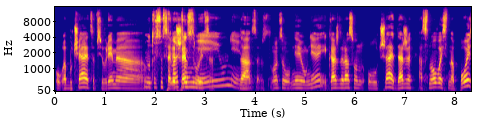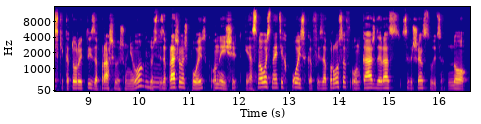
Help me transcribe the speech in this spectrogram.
обучается, все время ну, то есть он совершенствуется. Умнее и умнее. Да, становится умнее и умнее, и каждый раз он улучшает, даже основываясь на поиске, который ты запрашиваешь у него. Угу. То есть ты запрашиваешь поиск, он ищет, и основываясь на этих поисках и запросов, он каждый раз совершенствуется. Но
